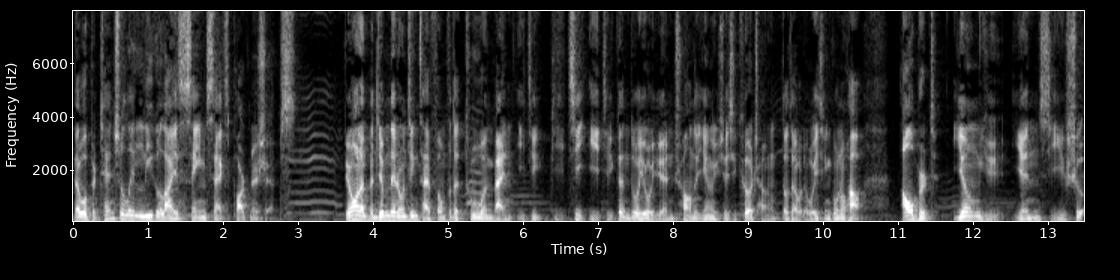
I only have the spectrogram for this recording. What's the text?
that will potentially legalize same-sex partnerships. 别忘了，本节目内容精彩丰富的图文版以及笔记，以及更多有原创的英语学习课程，都在我的微信公众号 Albert。 英语研习社，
